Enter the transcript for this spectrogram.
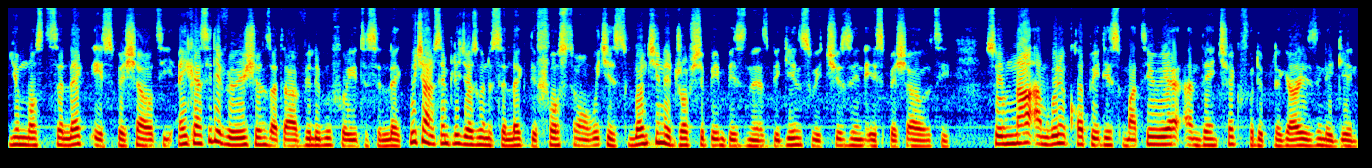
you must select a specialty. And you can see the variations that are available for you to select which I'm simply just going to select the first one which is launching a dropshipping business begins with choosing a specialty. So now I'm going to copy this material and then check for the plagiarism again.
